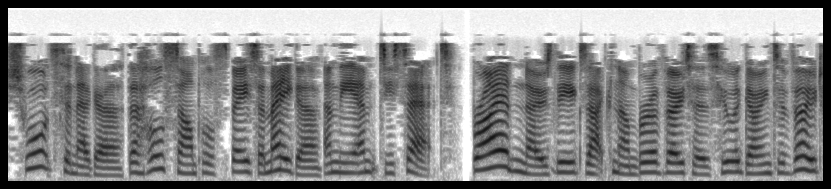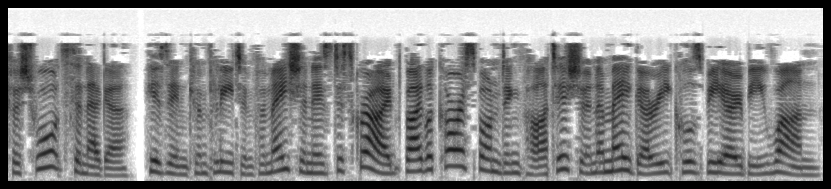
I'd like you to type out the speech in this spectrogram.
Schwarzenegger, the whole sample space omega, and the empty set. Brian knows the exact number of voters who are going to vote for Schwarzenegger. His incomplete information is described by the corresponding partition omega equals BOB1.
